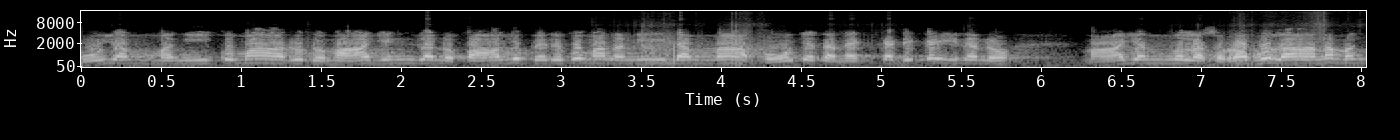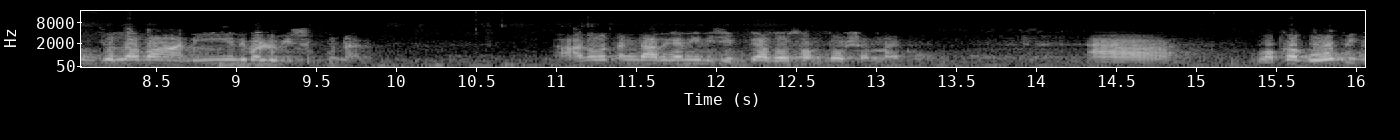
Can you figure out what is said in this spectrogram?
పోయమ్మ నీ కుమారుడు మా ఇండ్లను పాలు పెరుగు మన నీడమ్మ పోజదనెక్కడికైనను మాయమ్ముల సురభులాన మంజుల వాణి అని వాళ్ళు విసుక్కున్నారు. భాగవతం కాదు కానీ ఇది చెప్తే అదో సంతోషం నాకు. ఆ ఒక గోపిక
